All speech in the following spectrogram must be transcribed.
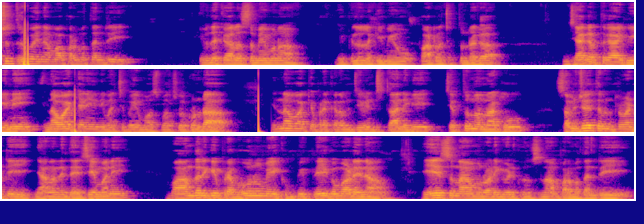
పరిశుద్ధుడైన మా పరమ తండ్రి ఉదయకాల సమయమున మీ పిల్లలకి మేము పాటలు చెప్తుండగా జాగ్రత్తగా విని ఇన్న వాక్యాన్ని విని మర్చిపోయి మోసపరచుకోకుండా ఇన్న వాక్య ప్రకారం జీవించడానికి చెప్తున్న నాకు సంశయితమైనటువంటి జ్ఞానాన్ని దయచేయమని మా అందరికీ ప్రభువును మీ కు- మీ ప్రియ కుమారుడైన ఏసునామను అడిగి వేడుకుంటున్నాం పరమ తండ్రి.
